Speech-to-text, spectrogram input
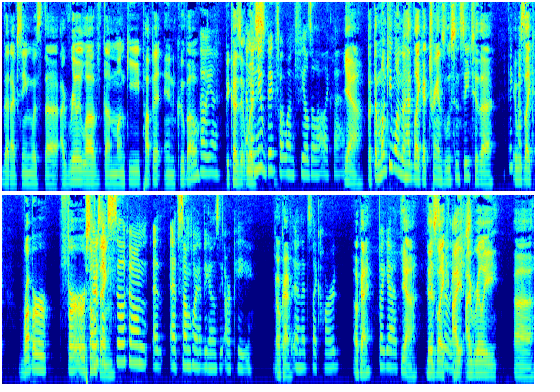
that I've seen was the I really loved the monkey puppet in Kubo Oh yeah, because it and was the new Bigfoot one feels a lot like that. yeah, but the monkey one had like a translucency to the. It was like rubber fur or something. There's like silicone at, at some point it becomes the RP okay, and it's like hard. okay, But yeah, it's, yeah. There's like really I I really uh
